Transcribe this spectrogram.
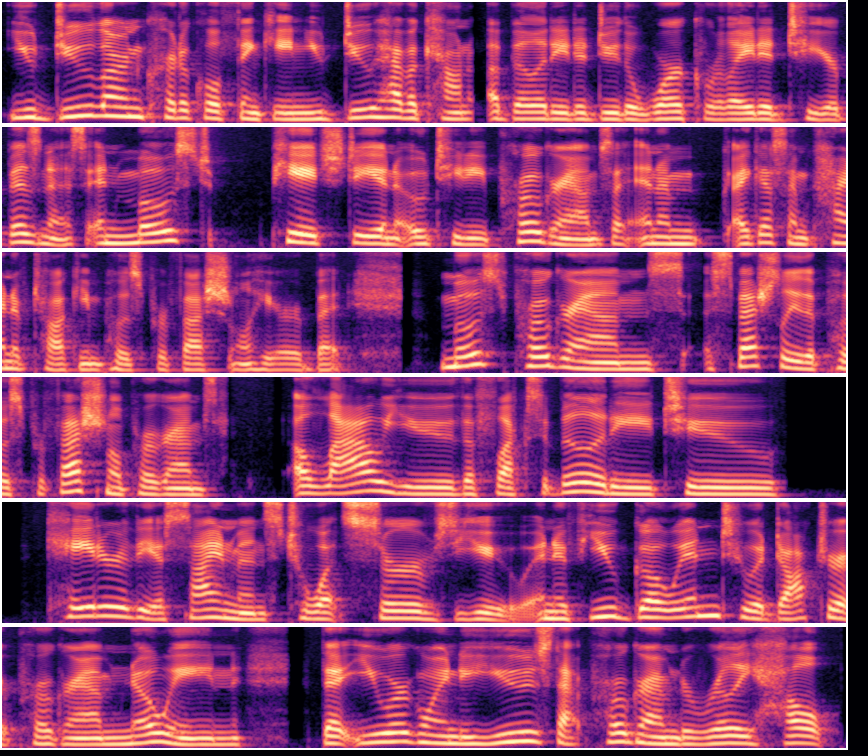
you do learn critical thinking. You do have accountability to do the work related to your business. And most PhD and OTD programs, and I'm I guess I'm kind of talking post professional here, but most programs, especially the post professional programs, allow you the flexibility to cater the assignments to what serves you. And if you go into a doctorate program knowing that you are going to use that program to really help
